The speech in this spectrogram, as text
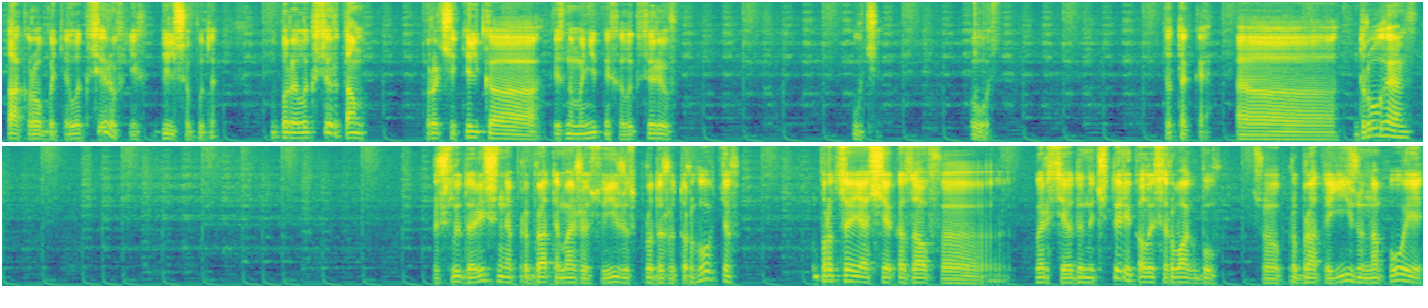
стак робить елексирів, їх більше буде. Супер елексир, там Коротше, кілька різноманітних елексирів кучі. Ось. Це таке. Е, друге. Прийшли до рішення прибрати майже всю їжу з продажу торговців. Про це я ще казав е, в версії 1.4, коли сервак був, що прибрати їжу, напої.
